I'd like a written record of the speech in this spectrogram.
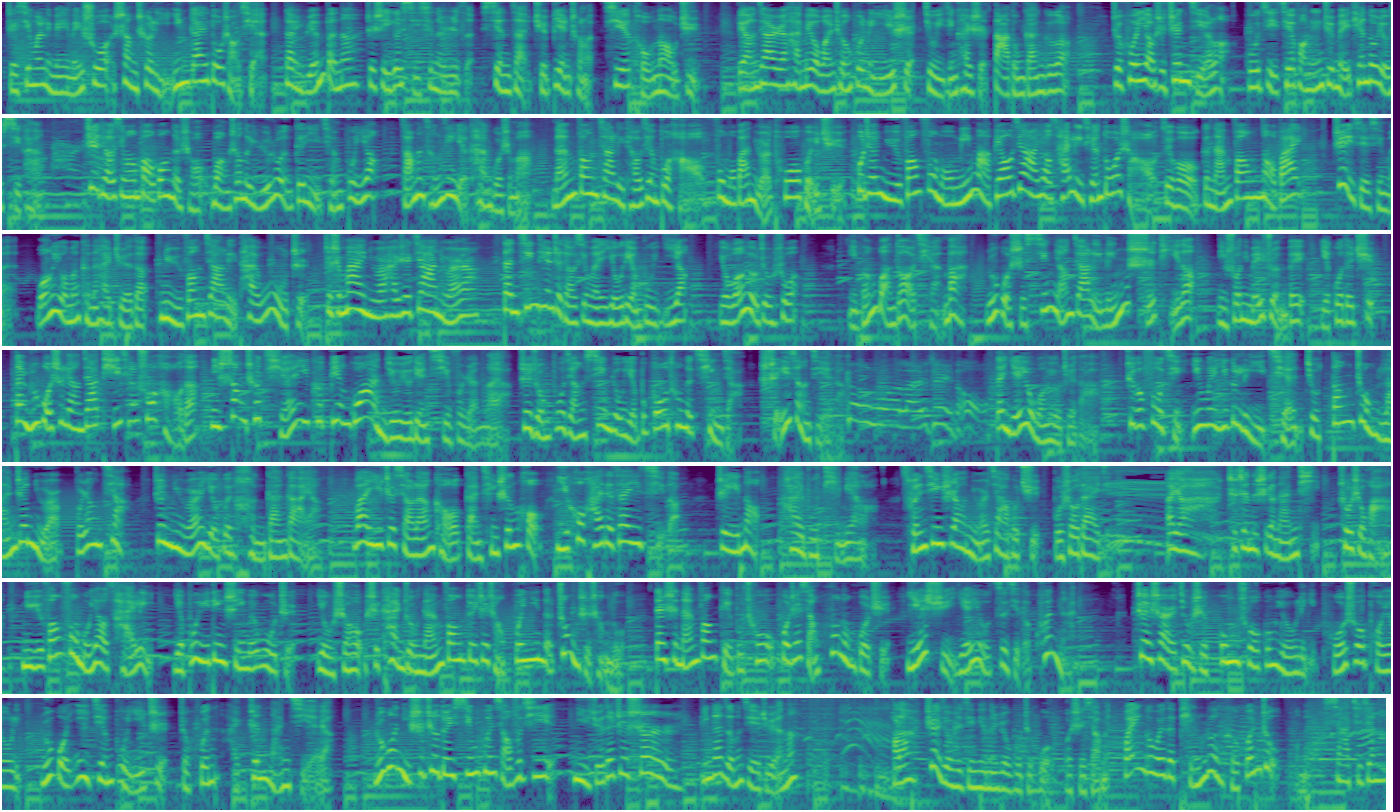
这新闻里面也没说上车礼应该多少钱，但原本呢这是一个喜庆的日子，现在却变成了街头闹剧。两家人还没有完成婚礼仪式，就已经开始大动干戈了。这婚要是真结了，估计街坊邻居每天都有戏看。这条新闻曝光的时候，网上的舆论跟以前不一样。咱们曾经也看过什么男方家里条件不好，父母把女儿拖回去，或者女方父母明码标价要彩礼钱多少，最后跟男方闹掰这些新闻。网友们可能还觉得女方家里太物质，这是卖女儿还是嫁女儿啊？但今天这条新闻有点不一样，有网友就说。你甭管多少钱吧，如果是新娘家里临时提的，你说你没准备也过得去；但如果是两家提前说好的，你上车前一刻变卦，你就有点欺负人了呀！这种不讲信用也不沟通的亲家，谁想结呀？跟我来这套。但也有网友觉得啊，这个父亲因为一个礼钱就当众拦着女儿不让嫁，这女儿也会很尴尬呀。万一这小两口感情深厚，以后还得在一起的，这一闹太不体面了。存心是让女儿嫁过去不受待见，哎呀，这真的是个难题。说实话，女方父母要彩礼也不一定是因为物质，有时候是看重男方对这场婚姻的重视程度。但是男方给不出或者想糊弄过去，也许也有自己的困难。这事儿就是公说公有理，婆说婆有理。如果意见不一致，这婚还真难结呀。如果你是这对新婚小夫妻，你觉得这事儿应该怎么解决呢？好了，这就是今天的热乎直播，我是小美，欢迎各位的评论和关注，我们下期见啦。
